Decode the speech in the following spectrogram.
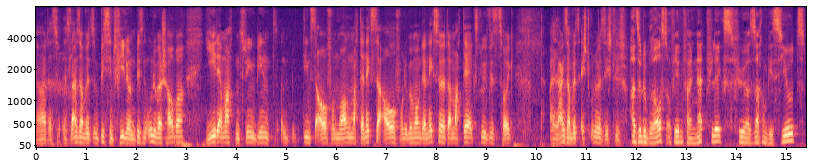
Ja, das ist langsam wird es ein bisschen viel und ein bisschen unüberschaubar. Jeder macht einen Streaming-Dienst auf und morgen macht der nächste auf und übermorgen der nächste, dann macht der exklusives Zeug. Also langsam wird es echt unübersichtlich. Also du brauchst auf jeden Fall Netflix für Sachen wie Suits.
